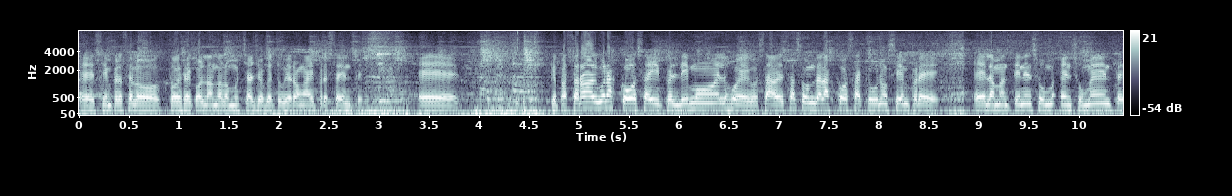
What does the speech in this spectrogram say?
Eh, siempre se lo estoy recordando a los muchachos que estuvieron ahí presentes. Que pasaron algunas cosas y perdimos el juego, ¿sabes? Esas son de las cosas que uno siempre eh, la mantiene en su, en su mente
